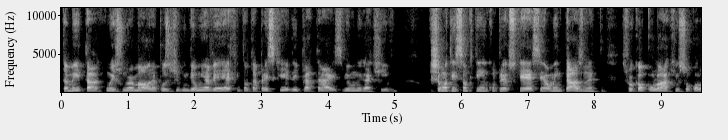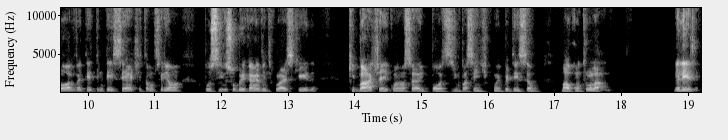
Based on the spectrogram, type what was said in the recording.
também está com eixo normal, né? Positivo em D1 e AVF, então está para a esquerda e para trás, V1 negativo. Chama a atenção é que tem complexos QRS aumentados, né? Se for calcular aqui o Sokolov, vai ter 37, então seria uma possível sobrecarga ventricular esquerda, que bate aí com a nossa hipótese de um paciente com hipertensão mal controlada. Beleza.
